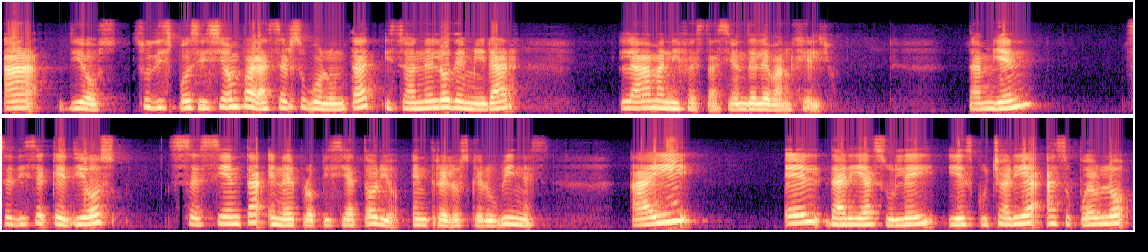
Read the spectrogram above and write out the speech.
a Dios, su disposición para hacer su voluntad y su anhelo de mirar la manifestación del Evangelio. También se dice que Dios se sienta en el propiciatorio entre los querubines. Ahí Él daría su ley y escucharía a su pueblo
